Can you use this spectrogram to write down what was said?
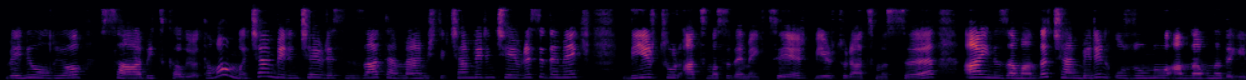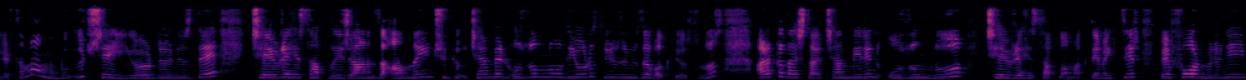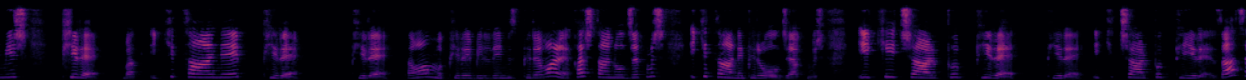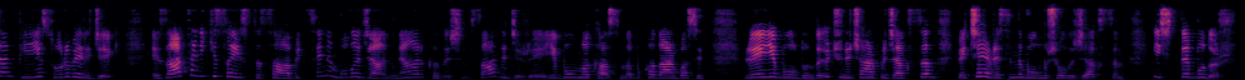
ve ne oluyor? Sabit kalıyor. Tamam mı? Çemberin çevresini zaten vermiştik. Çemberin çevresi demek bir tur atması demektir. Bir tur atması. Aynı zamanda çemberin uzunluğu anlamına da gelir. Tamam mı? Bu üç şeyi gördüğünüzde çevre hesaplayacağınızı anlayın. Çünkü çemberin uzunluğu diyoruz yüzünüze bakıyorsunuz. Arkadaşlar çemberin uzunluğu çevre hesaplamak demektir. Ve formülü neymiş? Pire. Bak iki tane pire. Pire. Tamam mı? Pire bildiğimiz pire var ya. Kaç tane olacakmış? İki tane pire olacakmış. 2 çarpı pire. Pire. 2 çarpı pire. Zaten pi'yi soru verecek. E zaten iki sayısı da sabit. Senin bulacağın ne arkadaşım? Sadece r'yi bulmak aslında bu kadar basit. R'yi bulduğunda üçünü çarpacaksın ve çevresini bulmuş olacaksın. İşte budur.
